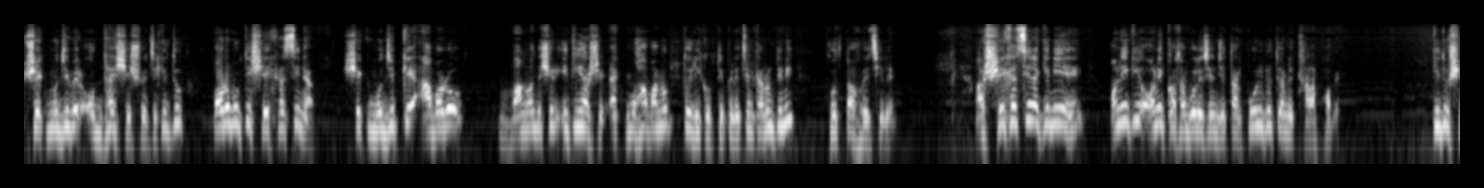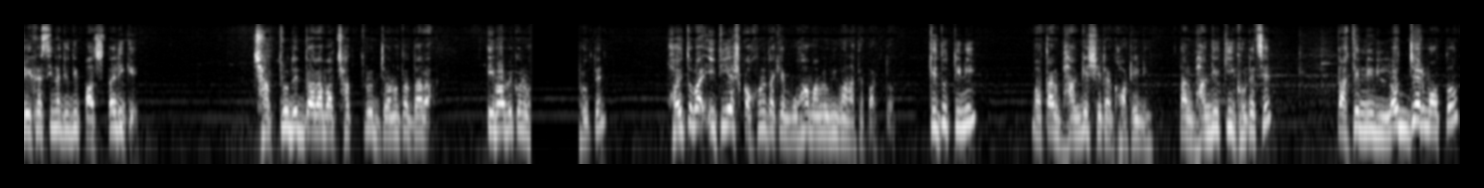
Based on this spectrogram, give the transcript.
শেখ মুজিবের অধ্যায় শেষ হয়েছে, কিন্তু পরবর্তী শেখ হাসিনা শেখ মুজিবকে আবারও বাংলাদেশের ইতিহাসে এক মহামানব তৈরি করতে পেরেছেন কারণ তিনি হত্যা হয়েছিলেন। আর শেখ হাসিনাকে নিয়ে অনেকে অনেক কথা বলেছেন যে তার পরিণতি অনেক খারাপ হবে। কিন্তু শেখ হাসিনা যদি পাঁচ তারিখে ছাত্রদের দ্বারা বা ছাত্র জনতা দ্বারা এভাবে কোনো হতেন, হয়তোবা ইতিহাস কখনো তাকে মহামানবী বানাতে পারত। কিন্তু তিনি বা তার ভাগ্যে সেটা ঘটেনি। তার ভাগ্যে কি ঘটেছে? তাকে নির্লজ্জের মতো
